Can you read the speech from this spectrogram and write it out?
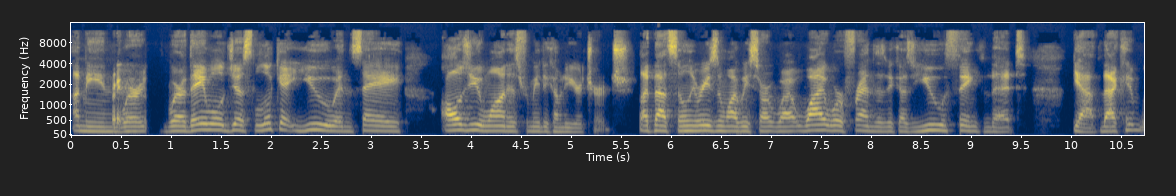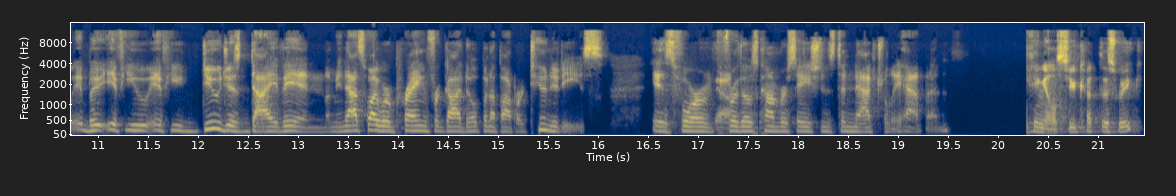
I mean, Right. where where they will just look at you and say, all you want is for me to come to your church. Like that's the only reason why we start why, why we're friends is because you think that yeah, that can but if you if you do just dive in, I mean that's why we're praying for God to open up opportunities is for Yeah. for those conversations to naturally happen. Anything else you cut this week?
